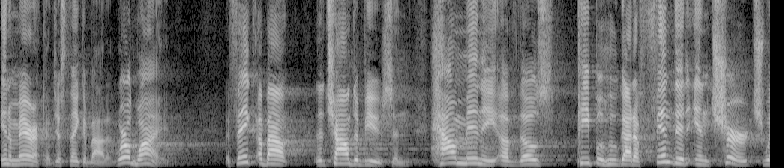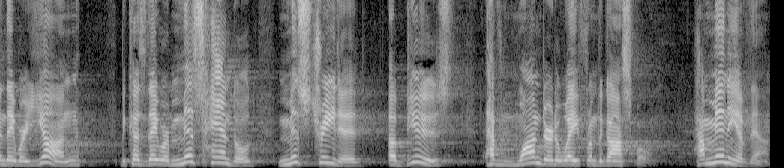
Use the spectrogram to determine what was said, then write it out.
In America, just think about it. Worldwide. Think about the child abuse and how many of those people who got offended in church when they were young because they were mishandled, mistreated, abused have wandered away from the gospel? How many of them?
